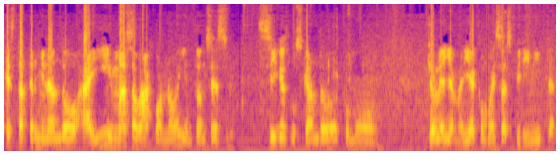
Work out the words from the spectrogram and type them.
está terminando ahí más abajo, ¿no? Y entonces sigues buscando como, yo le llamaría como esa aspirinita.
